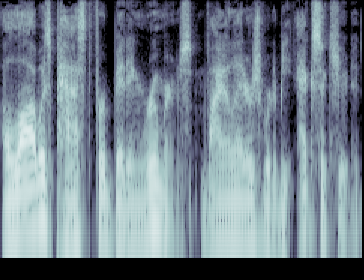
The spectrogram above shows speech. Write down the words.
a law was passed forbidding rumors. Violators were to be executed.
